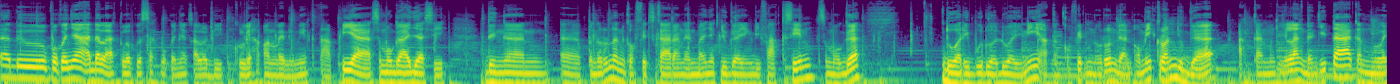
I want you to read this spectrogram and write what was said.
Aduh, pokoknya adalah keluh kesah pokoknya kalau di kuliah online ini. Tapi ya semoga aja sih dengan uh, penurunan COVID sekarang dan banyak juga yang divaksin, semoga 2022 ini angka COVID menurun dan Omikron juga akan menghilang dan kita akan mulai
